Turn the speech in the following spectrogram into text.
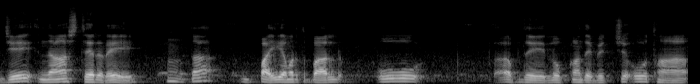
ਜੇ ਨਾ ਸਥਿਰ ਰਹੇ ਤਾਂ ਭਾਈ ਅਮਰਤਪਾਲ ਉਹ ਆਪਦੇ ਲੋਕਾਂ ਦੇ ਵਿੱਚ ਉਹ ਥਾਂ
